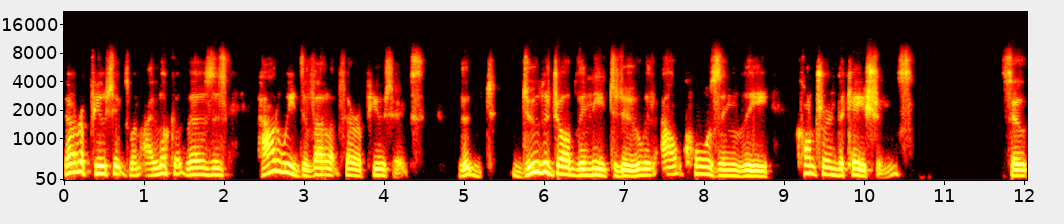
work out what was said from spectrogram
Therapeutics, when I look at those, is how do we develop therapeutics that do the job they need to do without causing the contraindications? So,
